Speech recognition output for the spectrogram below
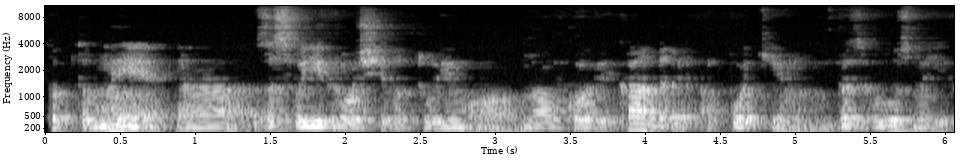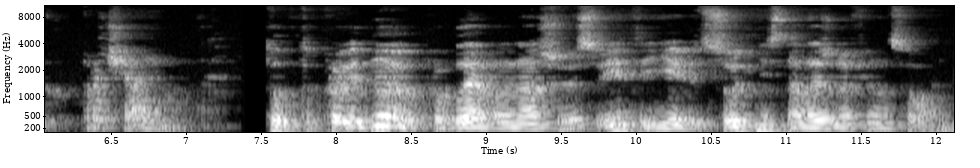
Тобто ми е, за свої гроші готуємо наукові кадри, а потім безглуздо їх втрачаємо. Тобто провідною проблемою нашої освіти є відсутність належного фінансування.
